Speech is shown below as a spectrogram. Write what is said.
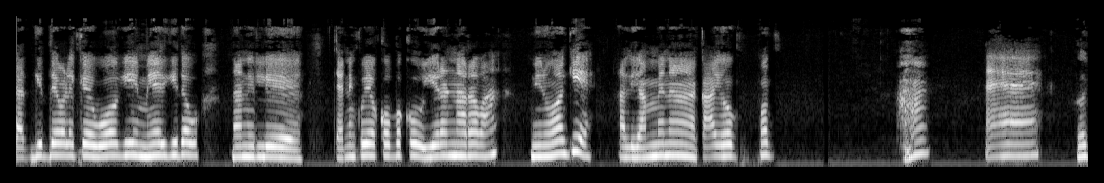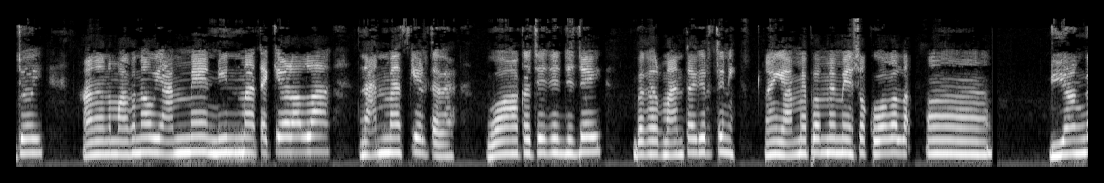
ಗದ್ಗಿದ್ದೆ ಒಳಕ್ಕೆ ಹೋಗಿ ಮೇಲ್ಗಿದವು ನಾನು ಇಲ್ಲಿ ತೆನೆ ಕುಯ್ಯಕ್ಕೆ ಹೋಗ್ಬೇಕು. ಈರಣ್ಣರವ ನೀನು ಹೋಗಿ, ಅಲ್ಲಿ ಎಮ್ಮೆನ ಕಾಯಿ ಹೋಗು ಹೋಗು. ಹಾ? ಉದಯ್ ನನ್ನ ಮಗನವು ಎಮ್ಮೆ, ನಿನ್ ಮಾತ ಕೇಳಲ್ಲ, ನನ್ ಮಾತು ಕೇಳ್ತಾವೆ ಹೋಗತ್ತೆ ಜಯ್ ಬೇಕಾದ್ರೆ ಮಾತಾಗಿರ್ತೀನಿ. ನಾನು ಎಮ್ಮೆ ಪಮ್ಮೆ ಮೇಯ್ಸೋಕೆ ಹೋಗಲ್ಲ. ಈ ಹಂಗ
